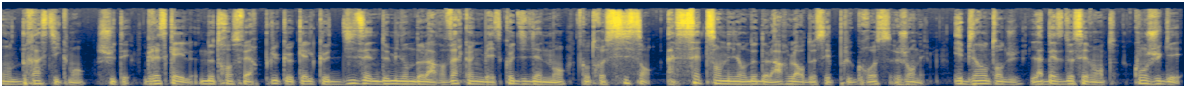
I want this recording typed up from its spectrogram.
ont drastiquement chuté. Grayscale ne transfère plus que quelques dizaines de millions de dollars vers Coinbase quotidiennement, contre 600 à 700 millions de dollars lors de ses plus grosses journées. Et bien entendu, la baisse de ses ventes, conjuguée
